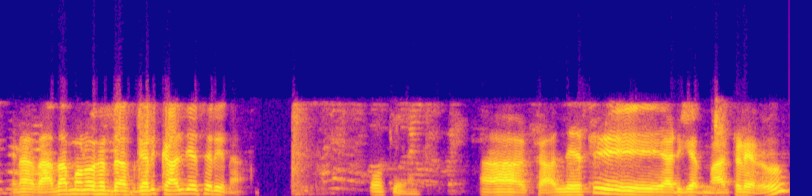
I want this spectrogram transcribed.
ఈయన రాధా మనోహర్ దాస్ గారికి కాల్ చేశారు ఈయన. ఓకే. కాల్ చేసి అడిగారు మాట్లాడారు.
